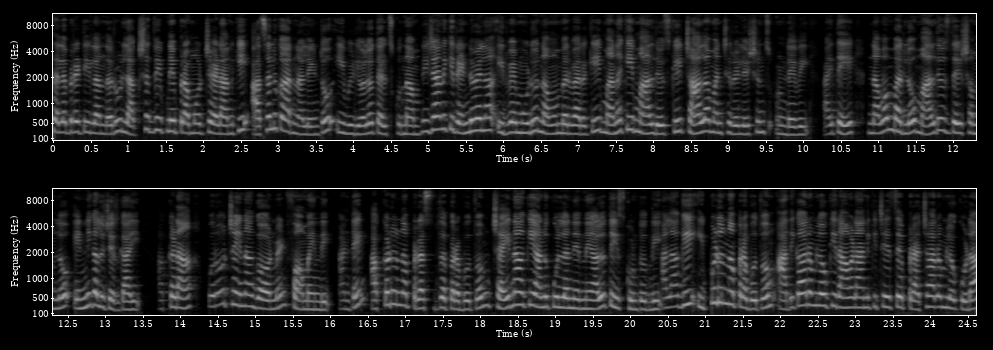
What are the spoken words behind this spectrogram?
సెలబ్రిటీలందరూ లక్షద్వీప్ని ప్రమోట్ చేయడానికి అసలు కారణాలేంటో ఈ వీడియోలో తెలుసుకుందాం. నిజానికి రెండు వేల ఇరవై మూడు నవంబర్ వరకు మనకి మాల్దీవ్స్కి చాలా మంచి రిలేషన్స్ ఉండేవి. అయితే నవంబర్లో మాల్దీవ్స్ దేశంలో ఎన్నికలు జరిగాయి. అక్కడ పురో చైనా గవర్నమెంట్ ఫామ్ అయింది. అంటే అక్కడున్న ప్రస్తుత ప్రభుత్వం చైనాకి అనుకూల నిర్ణయాలు తీసుకుంటుంది. అలాగే ఇప్పుడున్న ప్రభుత్వం అధికారంలోకి రావడానికి చేసే ప్రచారంలో కూడా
